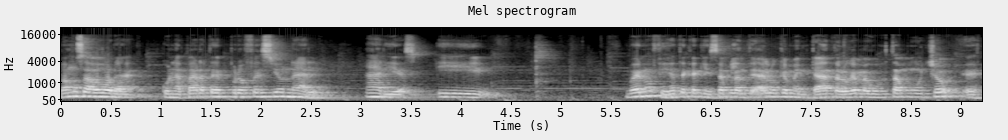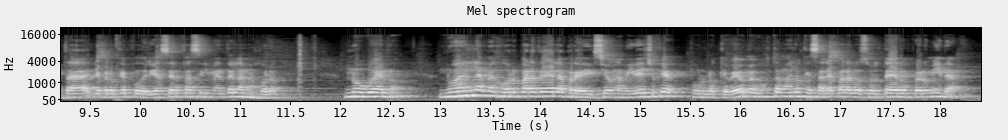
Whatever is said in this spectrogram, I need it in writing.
Vamos ahora con la parte profesional, Aries. Y bueno, fíjate que aquí se plantea algo que me encanta, algo que me gusta mucho. Esta yo creo que podría ser fácilmente la mejor. No, bueno, no es la mejor parte de la predicción. A mí, de hecho, que por lo que veo me gusta más lo que sale para los solteros. Pero mira,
